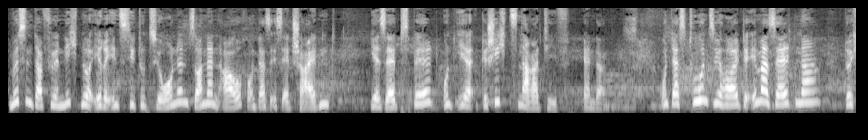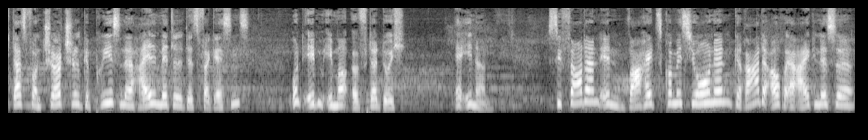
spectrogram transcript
müssen dafür nicht nur ihre Institutionen, sondern auch, und das ist entscheidend, ihr Selbstbild und ihr Geschichtsnarrativ ändern. Und das tun sie heute immer seltener durch das von Churchill gepriesene Heilmittel des Vergessens und eben immer öfter durch Erinnern. Sie fördern in Wahrheitskommissionen gerade auch Ereignisse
